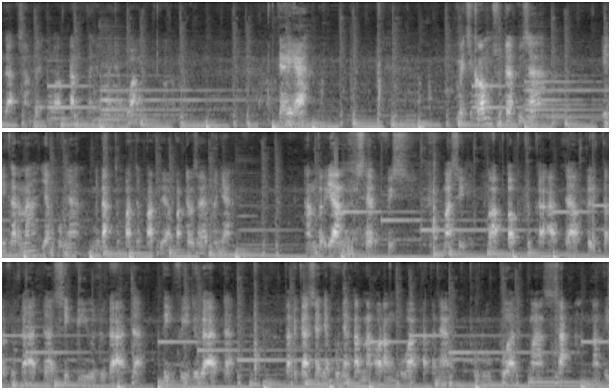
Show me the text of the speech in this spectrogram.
nggak sampai mengeluarkan banyak-banyak uang. Oke ya. Magicom sudah bisa ini karena yang punya minta cepat-cepat ya padahal saya banyak antrian servis. Masih laptop juga ada printer juga ada CPU juga ada TV juga ada. Tapi kasihan yang punya karena orang tua katanya buat masak. Nanti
